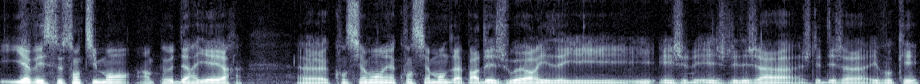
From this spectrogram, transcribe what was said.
il y avait ce sentiment un peu derrière euh, consciemment et inconsciemment de la part des joueurs, et, je, l'ai déjà, évoqué.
